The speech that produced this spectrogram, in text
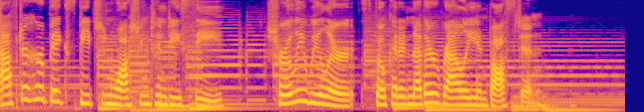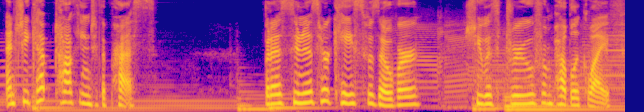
After her big speech in Washington, D.C., Shirley Wheeler spoke at another rally in Boston, and she kept talking to the press. But as soon as her case was over, she withdrew from public life.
